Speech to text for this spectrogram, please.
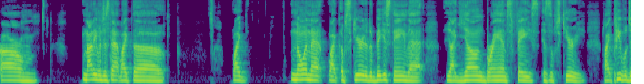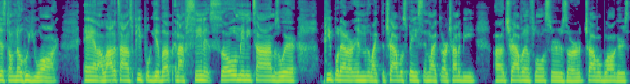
um, not even just that, like the like knowing that like obscurity, the biggest thing that like young brands face is obscurity. Like people just don't know who you are. And a lot of times people give up. And I've seen it so many times where people that are in like the travel space and like are trying to be uh, travel influencers or travel bloggers,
